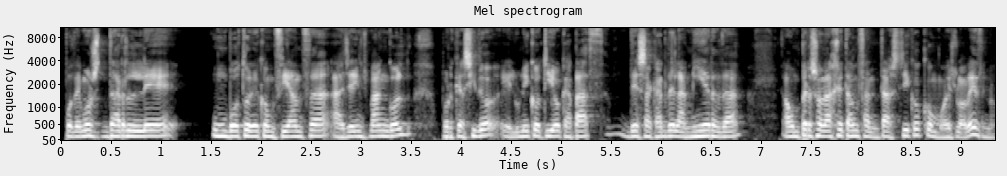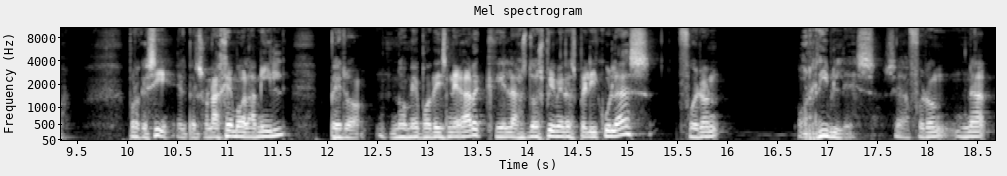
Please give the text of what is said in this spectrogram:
podemos darle un voto de confianza a James Mangold porque ha sido el único tío capaz de sacar de la mierda a un personaje tan fantástico como es Lobezno. Porque sí, el personaje mola mil, pero no me podéis negar que las dos primeras películas fueron horribles. O sea, fueron una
